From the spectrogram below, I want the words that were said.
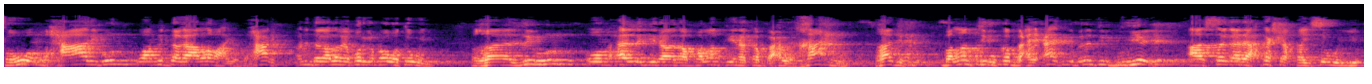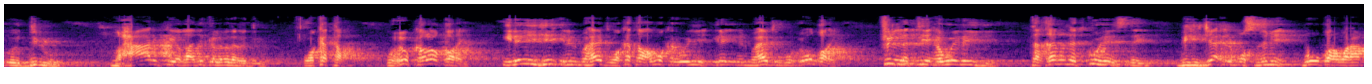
fa huwa muxaaribun waa mid dagaalamaya muxaarib waa nin dagaalamaya qoriga noo wato wey haadirun oo maxaa la yidhaahdaa ballantiina ka baxay wey khaain wey haadir ballantiibuu ka baxay caadiga ballantiibu buriyee asagana ka shaqaysa weeye oo dil wey muxaaribka iyo haadirka labadaba dil wa kataba wuxuu kaloo qoray ilayhi ilmuhaajir waa kataba abubakar weeye ilayhi ilmuhaajirku wuxuu u qoray fillatii haweenaydii taqanad ku heestay bihijaai lmuslimiin buu u qora waraaq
